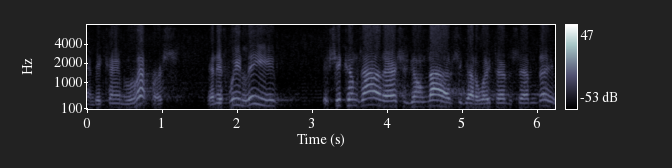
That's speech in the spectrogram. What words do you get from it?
and became leprous. And if we leave, if she comes out of there, she's going to die. She's got to wait there the seven days.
